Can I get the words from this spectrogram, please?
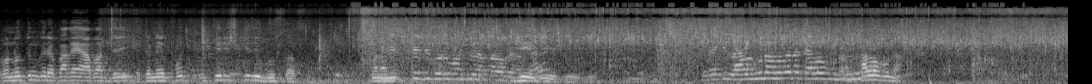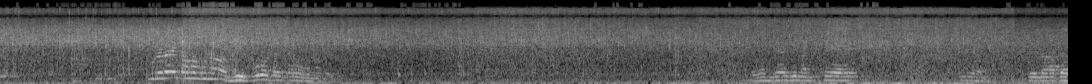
আবার নতুন করে পাকায় আবার দেই। এখানে তিরিশ কেজি গুস্ত আছে। মানে তিরিশ কেজি গরু মাংস রান্না হবে জি? জি জি জি। এটা কি লাল গুনা হবে না কালো গুনা? কালো বোনা পুরোটাই কালো গুনা হবে? জি পুরোটাই কালো বোনা দেবে। এখন দিয়ে দিলাম পেঁয়াজ তেল, আদা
